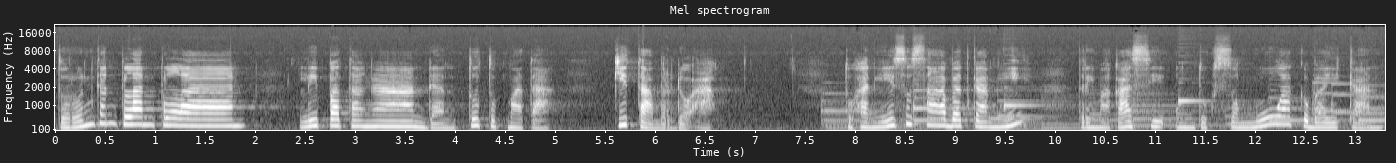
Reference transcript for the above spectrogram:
turunkan pelan-pelan, lipat tangan dan tutup mata. Kita berdoa. Tuhan Yesus sahabat kami, terima kasih untuk semua kebaikan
